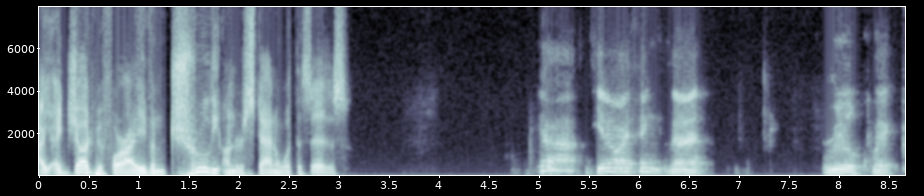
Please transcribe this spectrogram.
I, I judge before I even truly understand what this is. Yeah, you know, I think that real quick,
